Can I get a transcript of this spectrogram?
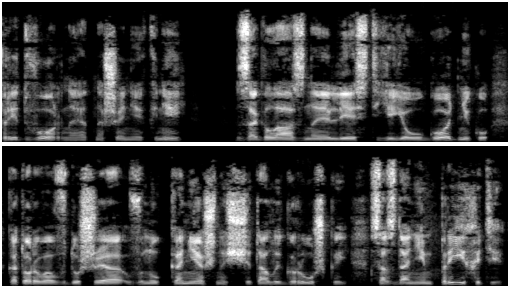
придворное отношение к ней заглазная лесть ее угоднику, которого в душе внук, конечно, считал игрушкой, созданием прихоти,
